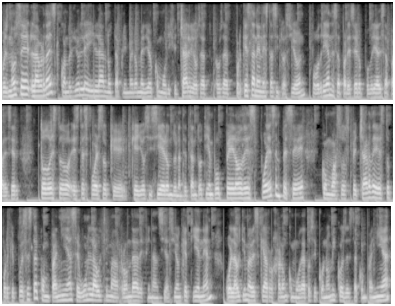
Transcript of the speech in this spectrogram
pues no sé, la verdad es que cuando yo leí la nota primero me dio como dije, chale, o sea, o sea, ¿por qué están en esta situación? Podrían desaparecer o podría desaparecer todo esto, este esfuerzo que, que ellos hicieron durante tanto tiempo, pero después empecé como a sospechar de esto porque pues esta compañía según la última ronda de financiación que tienen o la última vez que arrojaron como datos económicos de esta compañía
